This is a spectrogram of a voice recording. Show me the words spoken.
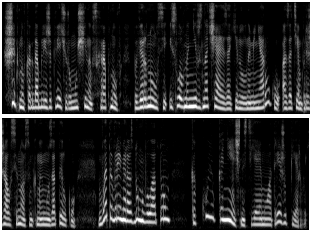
Шикнув, когда ближе к вечеру мужчина, всхрапнув, повернулся и словно невзначай закинул на меня руку, а затем прижался носом к моему затылку, в это время раздумывала о том, какую конечность я ему отрежу первой.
